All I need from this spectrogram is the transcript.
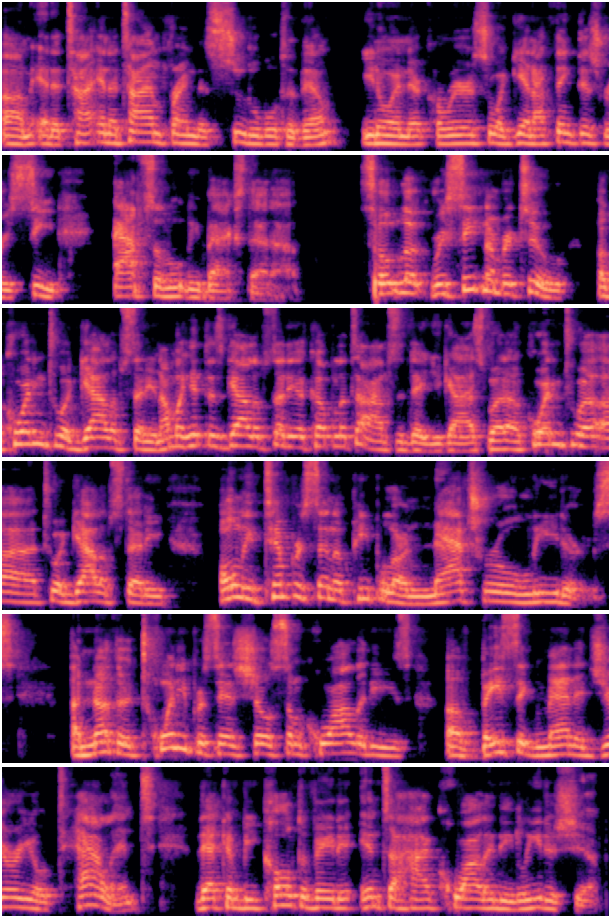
um, at a time in a time frame that's suitable to them, you know, in their careers. So again, I think this receipt absolutely backs that up. So look, receipt number two, according to a Gallup study, and I'm gonna hit this Gallup study a couple of times today, you guys, but according to a uh, to a Gallup study, only 10% of people are natural leaders. Another 20% show some qualities of basic managerial talent that can be cultivated into high quality leadership.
